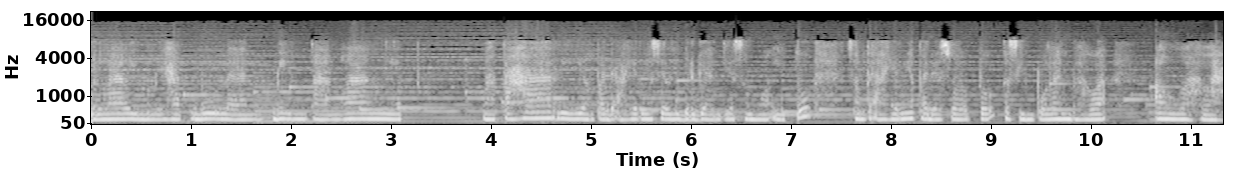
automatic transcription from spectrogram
Berlari melihat bulan, bintang, langit, matahari yang pada akhirnya silih berganti semua itu sampai akhirnya pada suatu kesimpulan bahwa Allah lah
